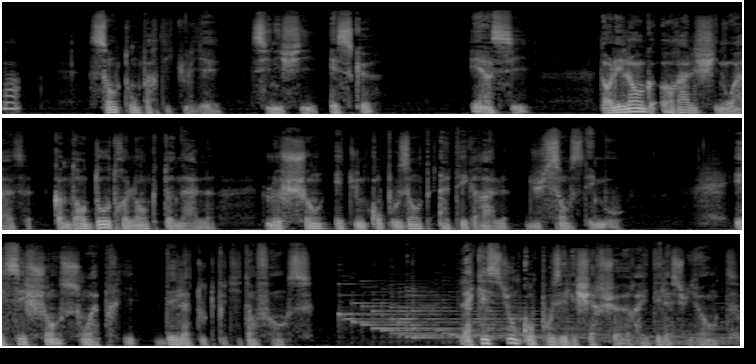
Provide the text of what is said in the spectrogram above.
Ma. Sans ton particulier, signifie est-ce que. Et ainsi, dans les langues orales chinoises, comme dans d'autres langues tonales, le chant est une composante intégrale du sens des mots. Et ces chants sont appris dès la toute petite enfance. La question qu'ont posée les chercheurs a été la suivante.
